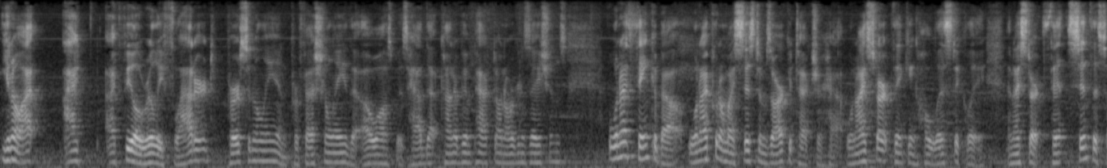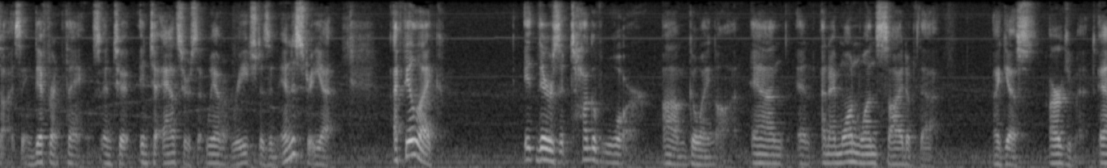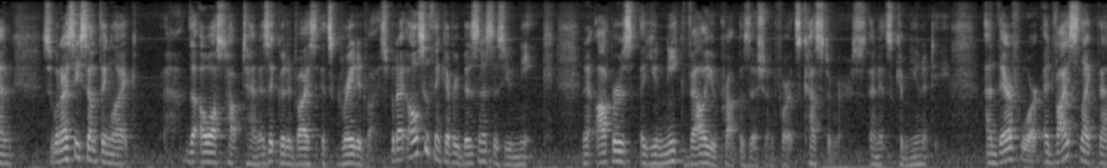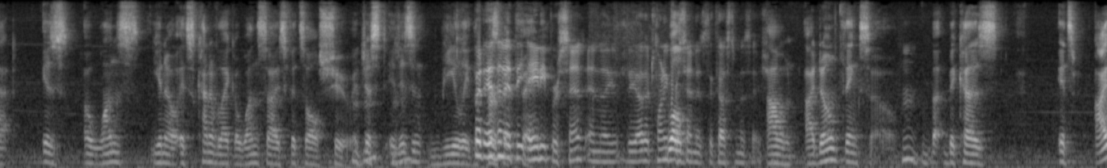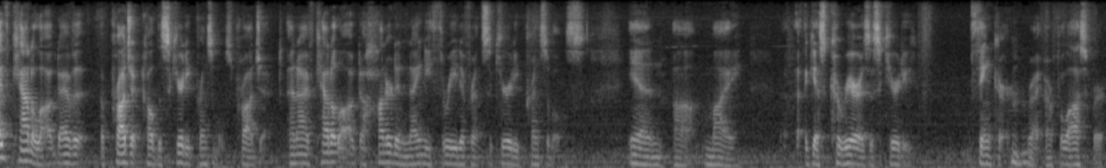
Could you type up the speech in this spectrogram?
you know, I I I feel really flattered personally and professionally that OWASP has had that kind of impact on organizations. When I think about when I put on my systems architecture hat, when I start thinking holistically and I start th- synthesizing different things into into answers that we haven't reached as an industry yet, I feel like it, there's a tug of war um, going on, and and and I'm on one side of that, I guess, argument. And so when I see something like the OWASP top 10, is it good advice? It's great advice. But I also think every business is unique and it offers a unique value proposition for its customers and its community. And therefore, advice like that is a one's you know it's kind of like a one size fits all shoe it Mhm, just it mhm. not really the But isn't it the eighty percent and the the other twenty Well, percent is the customization? um, i don't think so Hmm. but because it's i've cataloged i have a, a project called the security principles project and i've cataloged 193 different security principles in um, my i guess career as a security thinker Mhm. right or philosopher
